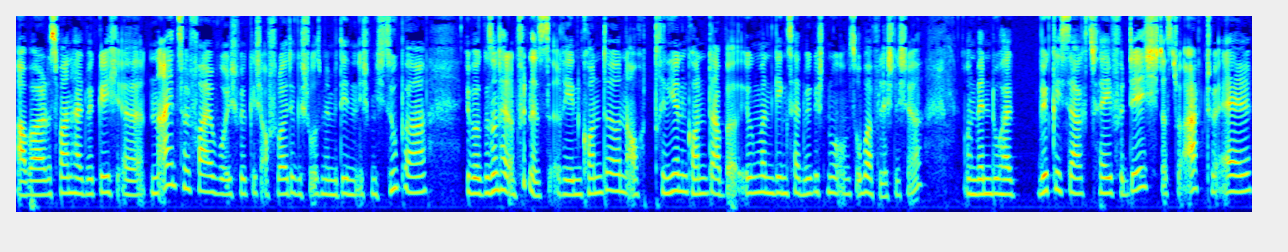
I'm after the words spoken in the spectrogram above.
Aber das waren halt wirklich äh, ein Einzelfall, wo ich wirklich auf Leute gestoßen bin, mit denen ich mich super über Gesundheit und Fitness reden konnte und auch trainieren konnte. Aber irgendwann ging es halt wirklich nur ums Oberflächliche. Und wenn du halt wirklich sagst, hey, für dich, dass du aktuell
